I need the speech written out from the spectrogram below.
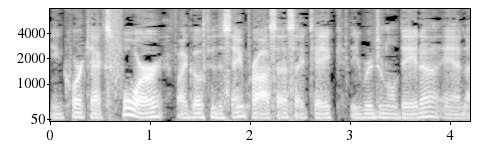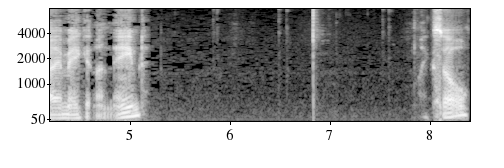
in Cortex-4, if I go through the same process, I take the original data and I make it unnamed like so.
